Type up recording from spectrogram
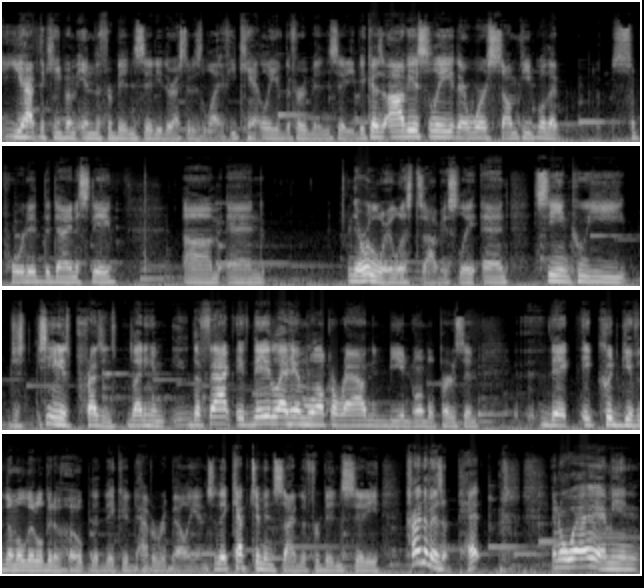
you have to keep him in the Forbidden City the rest of his life. He can't leave the Forbidden City because obviously there were some people that supported the dynasty, um, and there were loyalists, obviously, and seeing Puyi, just seeing his presence, letting him, the fact, if they let him walk around and be a normal person, they, it could give them a little bit of hope that they could have a rebellion. So they kept him inside the Forbidden City, kind of as a pet, in a way. I mean,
